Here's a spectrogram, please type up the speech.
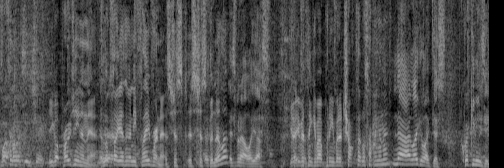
What's in protein shake. You got protein in there. It looks like it hasn't got any flavor in it. It's just it's just It's vanilla. It's vanilla, yes. You don't ever think about putting a bit of chocolate or something in there? No, I like it like this. Quick and easy.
